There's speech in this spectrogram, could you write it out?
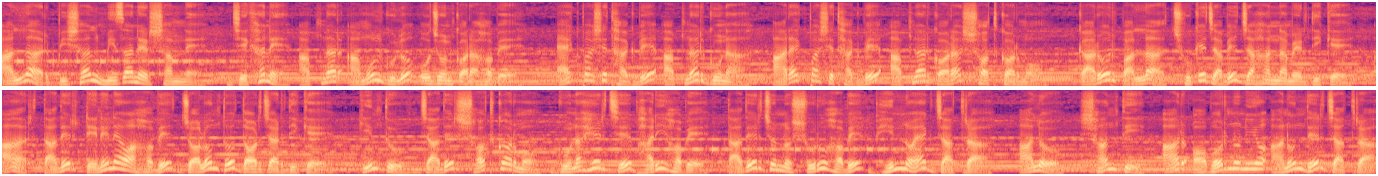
আল্লাহর বিশাল মিজানের সামনে, যেখানে আপনার আমলগুলো ওজন করা হবে। এক পাশে থাকবে আপনার গুণা আর এক পাশে থাকবে আপনার করা সৎকর্ম। কারোর পাল্লা ঝুঁকে যাবে জাহান্নামের দিকে, আর তাদের টেনে নেওয়া হবে জ্বলন্ত দরজার দিকে। কিন্তু যাদের সৎকর্ম গুনাহের চেয়ে ভারী হবে, তাদের জন্য শুরু হবে ভিন্ন এক যাত্রা। আলো, শান্তি আর অবর্ণনীয় আনন্দের যাত্রা।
